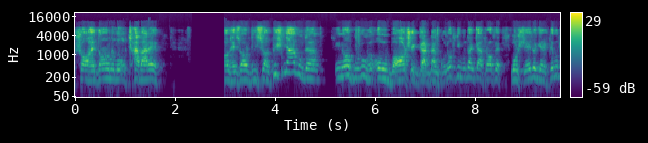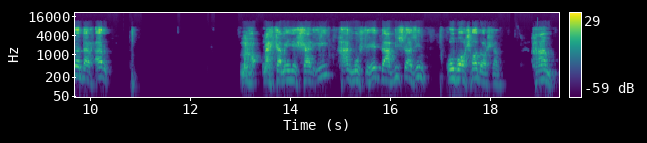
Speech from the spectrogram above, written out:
شاهدان معتبر سال هزار سال پیش نبودن. اینا گروه اوباش گردن کلفتی بودن که اطراف مشتهد رو گرفته بودن در هر محکمه شرعی هر مشتهد در بیست از این اوباش ها داشتن. هم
